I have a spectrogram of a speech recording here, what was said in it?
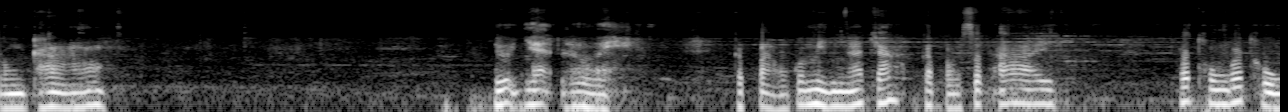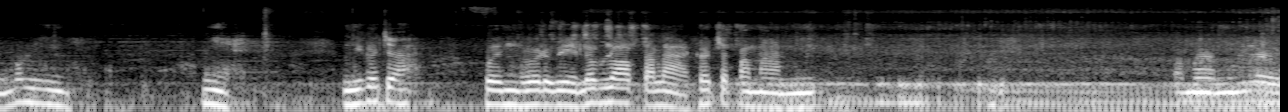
รองเท้า เยอะแยะเลย กระเป๋าก็มีนะจ๊ะ กระเป๋าสะพายพระทงพระถุงก็มีนี่อันนี้ก็จะเป็นบริเวณรอบๆตลาดก็จะประมาณนี้ ประมาณนี้เลย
